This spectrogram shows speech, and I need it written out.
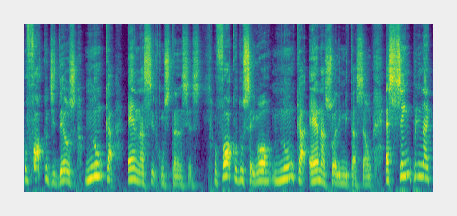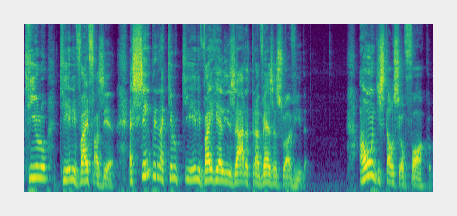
O foco de Deus nunca é nas circunstâncias. O foco do Senhor nunca é na sua limitação. É sempre naquilo que ele vai fazer. É sempre naquilo que ele vai realizar através da sua vida. Aonde está o seu foco?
